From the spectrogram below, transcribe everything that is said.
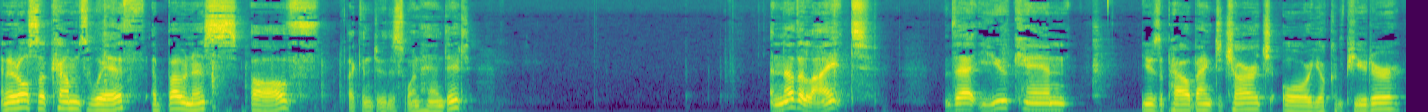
And it also comes with a bonus of, I can do this one-handed, another light that you can use a power bank to charge or your computer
